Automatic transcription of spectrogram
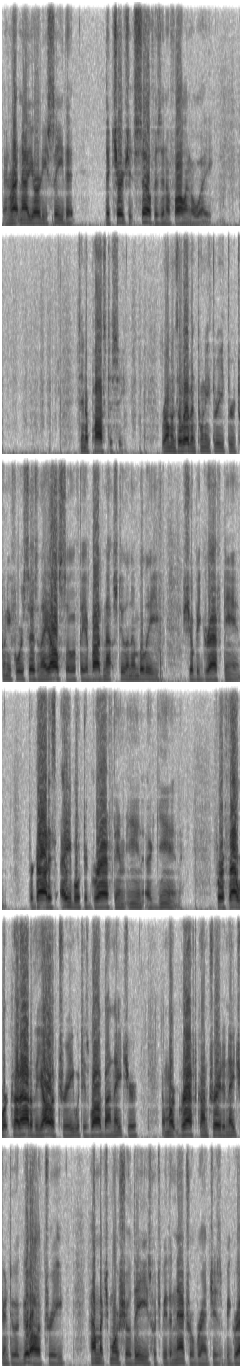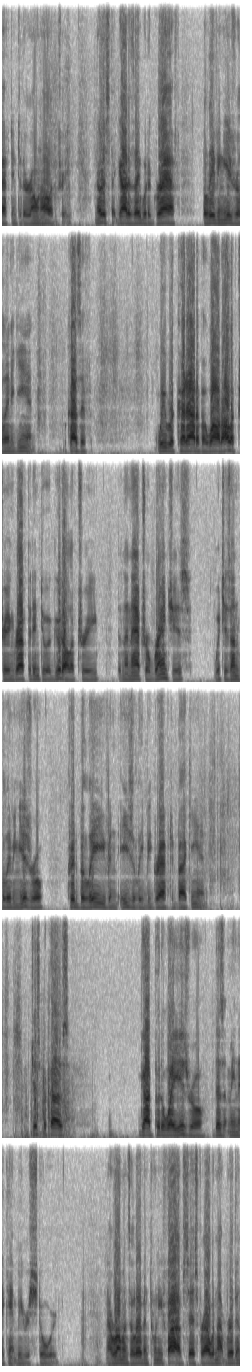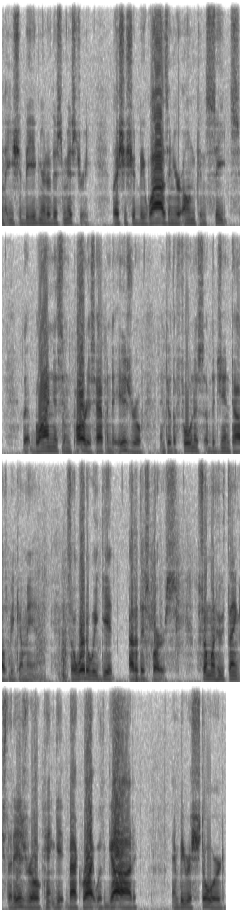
And right now you already see that the church itself is in a falling away. It's in apostasy. Romans 11, 23 through 24 says, And they also, if they abide not still in unbelief, shall be grafted in for God is able to graft them in again. For if thou wert cut out of the olive tree, which is wild by nature, and wert grafted contrary to nature into a good olive tree, how much more shall these, which be the natural branches, be grafted into their own olive tree? Notice that God is able to graft believing Israel in again. Because if we were cut out of a wild olive tree and grafted into a good olive tree, then the natural branches, which is unbelieving Israel, could believe and easily be grafted back in. Just because God put away Israel doesn't mean they can't be restored. Now Romans 11:25 says, "For I would not, brethren, that ye should be ignorant of this mystery, lest ye should be wise in your own conceits, that blindness in part has happened to Israel until the fullness of the Gentiles be come in." So what do we get out of this verse? someone who thinks that Israel can't get back right with God and be restored,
